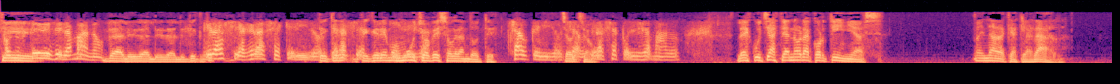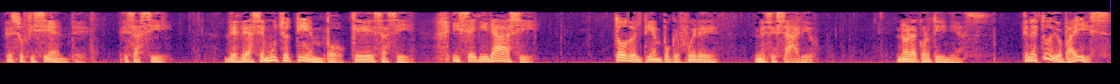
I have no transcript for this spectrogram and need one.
con ustedes de la mano. Dale, dale, dale. gracias, gracias, querido. Te, te queremos mucho, beso grandote. Chao, querido. Chao, Gracias por el llamado. La escuchaste a Nora Cortiñas. No hay nada que aclarar es suficiente, es así. Desde hace mucho tiempo que es así, y seguirá así, todo el tiempo que fuere necesario. Nora Cortiñas, en Estudio País.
